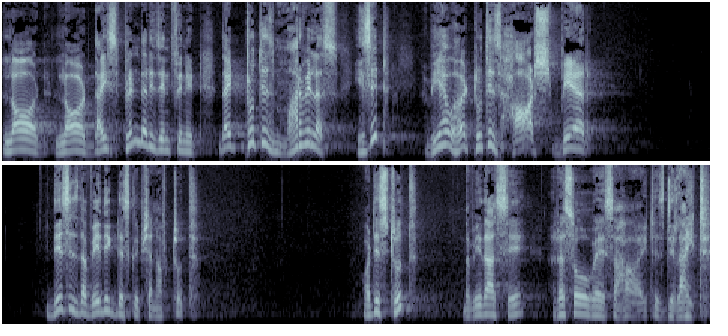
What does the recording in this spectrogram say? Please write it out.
Lord, Lord, thy splendor is infinite, thy truth is marvelous. Is it? We have heard truth is harsh, bare. This is the Vedic description of truth. What is truth? The Vedas say, Raso Vesaha, it is delight.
